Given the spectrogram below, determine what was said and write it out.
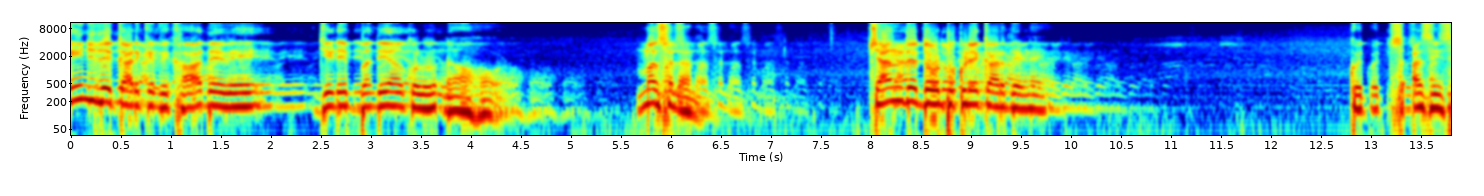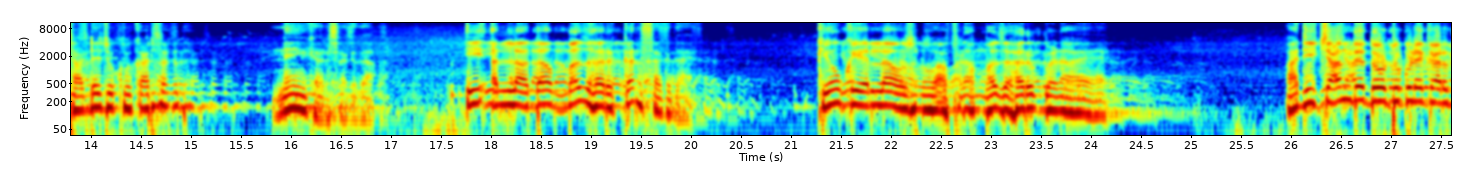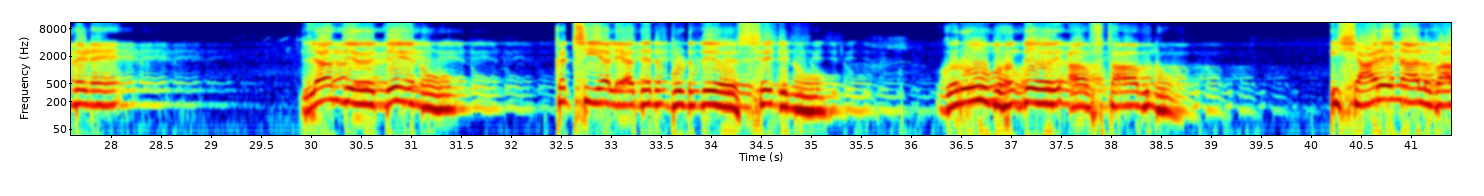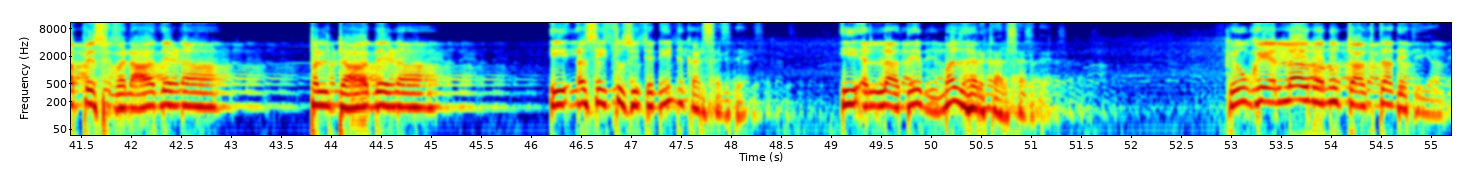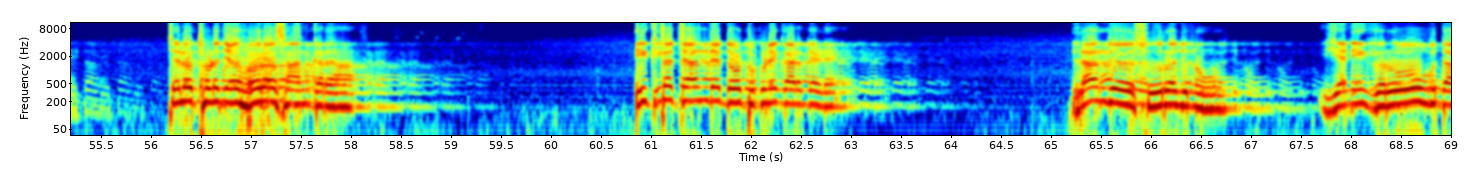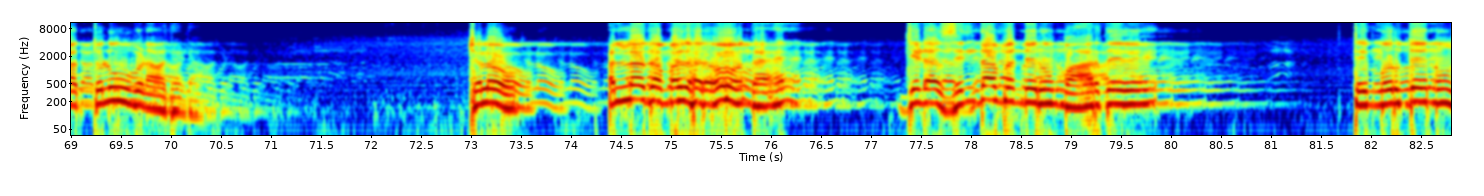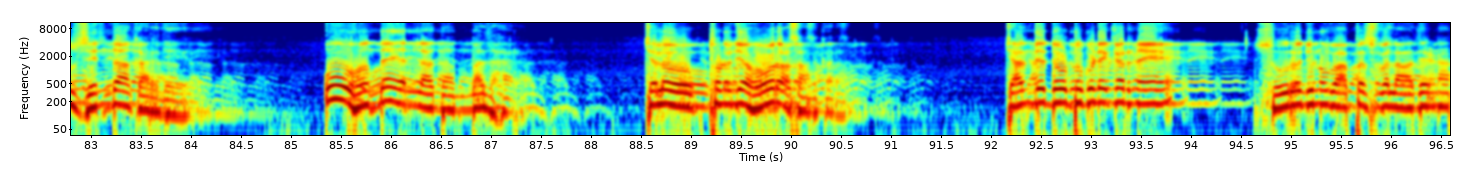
ਇੰਜ ਦੇ ਕਰਕੇ ਵਿਖਾ ਦੇਵੇ, ਜਿਹੜੇ ਬੰਦਿਆਂ ਕੋਲੋਂ ਨਾ ਹੋਣ। ਮਸਲਨ, ਚੰਦ ਦੇ ਦੋ ਟੁਕੜੇ ਕਰ ਦੇਣੇ। ਕੋਈ ਅਸੀਂ ਸਾਡੇ ਚ ਕੋਈ ਕਰ ਸਕਦਾ? ਨਹੀਂ ਕਰ ਸਕਦਾ। ਇਹ ਅੱਲਾ ਦਾ ਮਜ਼ਹਰ ਕਰ ਸਕਦਾ ਹੈ ਕਿਉਂਕਿ ਅੱਲਾ ਉਸ ਨੂੰ ਆਪਣਾ ਮਜ਼ਹਰ ਬਣਾਇਆ ਹੈ ਹਾਂਜੀ ਚੰਦ ਦੇ ਦੋ ਟੁਕੜੇ ਕਰ ਦੇਣੇ ਲਾਂਦੇ ਹੋਏ ਦੇਹ ਨੂੰ ਕੱਚੀ ਵਾਲਿਆ ਦਿਨ ਬੁੱਢਦੇ ਹੋਏ ਸਿਜ ਨੂੰ ਗਰੂਬ ਹੁੰਦੇ ਹੋਏ ਆਫਤਾਬ ਨੂੰ ਇਸ਼ਾਰੇ ਨਾਲ ਵਾਪਸ ਵਲਾ ਦੇਣਾ ਪਲਟਾ ਦੇਣਾ ਇਹ ਅਸੀਂ ਤੁਸੀਂ ਤੇ ਨਹੀਂ ਕਰ ਸਕਦੇ। ਇਹ ਅੱਲਾ ਦੇ ਮਜ਼ਹਰ ਕਰ ਸਕਦਾ। ਕਿਉਂਕਿ ਅੱਲਾ ਉਹਨਾਂ ਨੂੰ ਤਾਕਤਾਂ ਦਿੱਤੀਆਂ ਚਲੋ ਥੋੜਾ ਜਿਹਾ ਹੋਰ ਆਸਾਨ ਕਰਾਂ। ਇੱਕ ਤਾਂ ਚੰਦ ਦੇ ਦੋ ਟੁਕੜੇ ਕਰ ਦੇਣੇ। ਲਾਂਦੇ ਹੋਏ ਸੂਰਜ ਨੂੰ, ਯਾਨੀ ਗਰੂਬ ਦਾ ਤਲੂ ਬਣਾ ਦੇਣਾ। ਚਲੋ। ਅੱਲਾ ਦਾ ਮਜ਼ਹਰ ਉਹ ਹੁੰਦਾ ਹੈ ਜਿਹੜਾ ਜ਼ਿੰਦਾ ਬੰਦੇ ਨੂੰ ਮਾਰ ਦੇਵੇ ਤੇ ਮੁਰਦੇ ਨੂੰ ਜ਼ਿੰਦਾ ਕਰ ਦੇਵੇ ਉਹ ਹੁੰਦਾ ਹੈ ਅੱਲਾ ਦਾ ਮਜ਼ਹਰ ਚਲੋ ਥੋੜਾ ਜਿਹਾ ਹੋਰ ਆਸਾਨ ਕਰਾਂ ਚੰਦ ਦੇ ਦੋ ਟੁਕੜੇ ਕਰਨੇ ਸੂਰਜ ਨੂੰ ਵਾਪਸ ਬੁਲਾ ਦੇਣਾ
